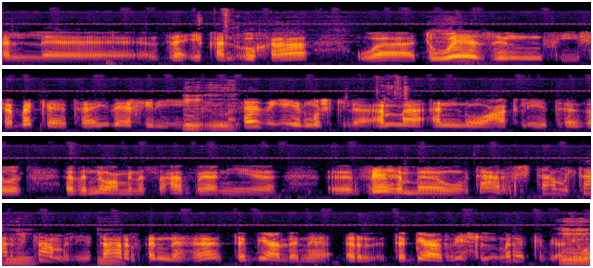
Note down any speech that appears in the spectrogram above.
الذائقة الأخرى. وتوازن في شبكاتها إلى آخره. هذه هي المشكلة. أما انه عقلية هذا هذا النوع من الصحافة يعني آه، فاهمة وتعرف إيش تعمل تعرف إيش تعمل. هي تعرف أنها تبيع لنا تبيع الريح للمراكب يعني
